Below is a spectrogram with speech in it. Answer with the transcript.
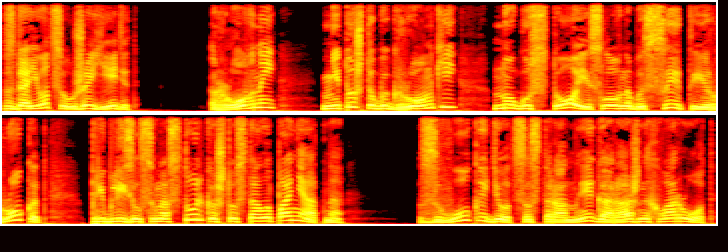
Сдается, уже едет. Ровный, не то чтобы громкий, но густой и словно бы сытый рокот приблизился настолько, что стало понятно. Звук идет со стороны гаражных ворот.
